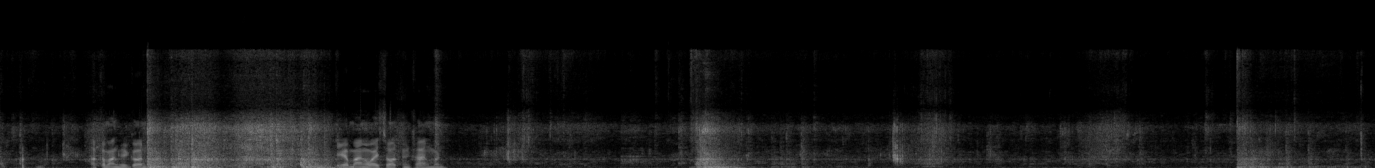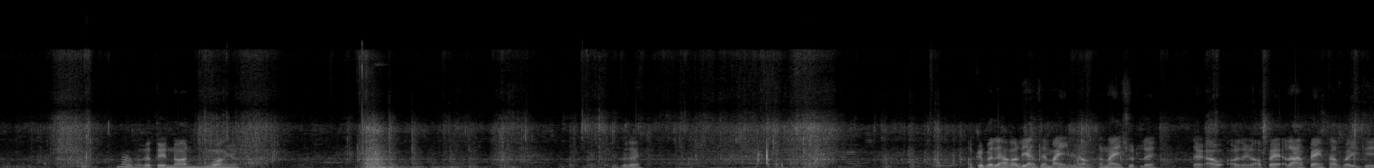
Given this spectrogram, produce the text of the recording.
เอากระมังขึ้นก่อนเอากระมังเอาไว้สอดข้างๆมัน น่าก็ตื่นนอนง่วงอยู่เก็บไปเลยเอาขึ้นไปเลยเขาก็เลี้ยงใส่ใหม่พี่น้องข้างในชุดเลยแต่เอาเอาแต่เอาแปะล้างแปรงทับไว้อีกที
